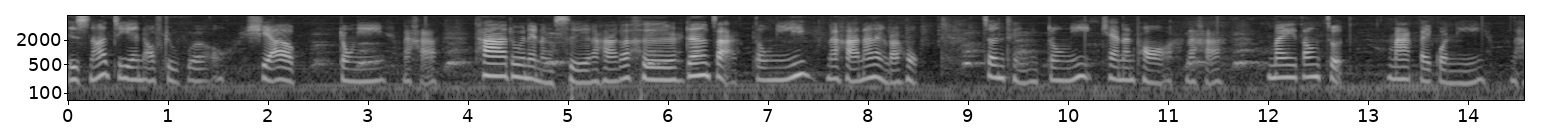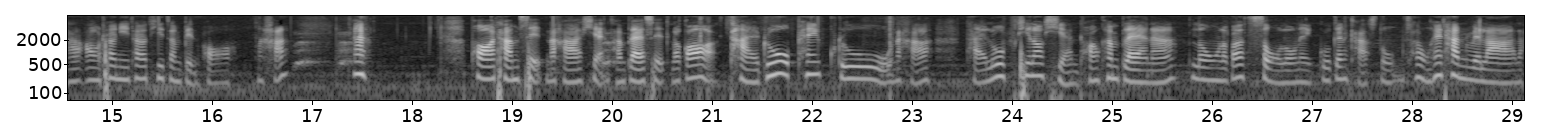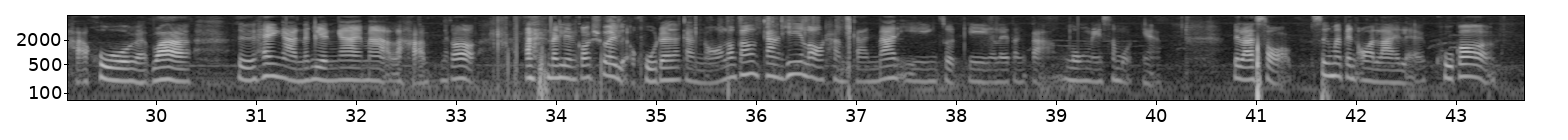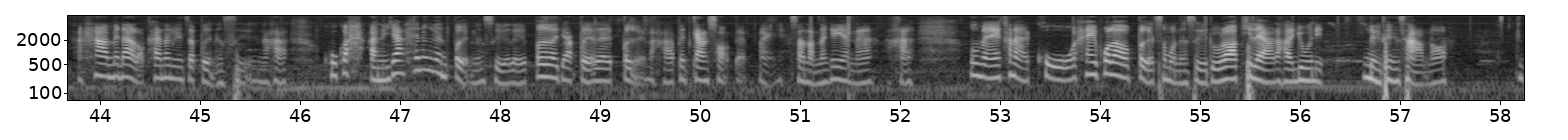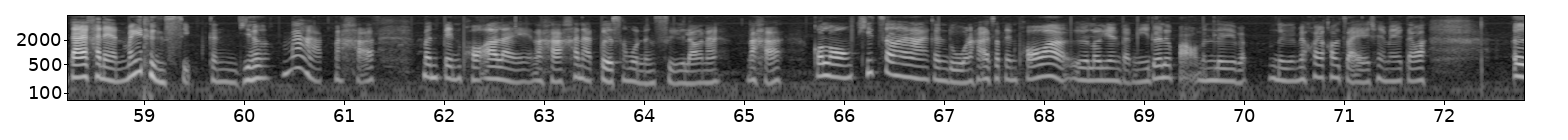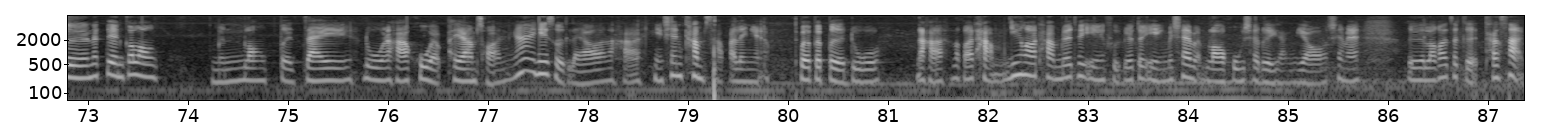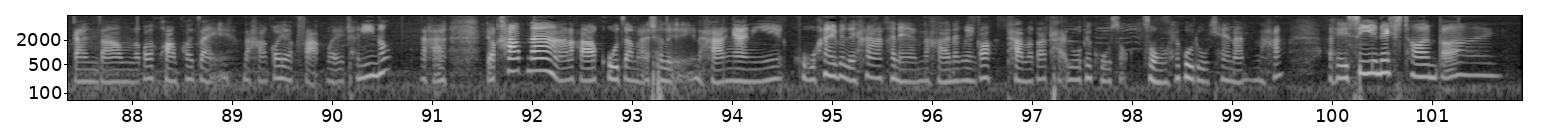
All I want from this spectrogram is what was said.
it's not the end of the world cheer up ตรงนี้นะคะ ถ้าดูในหนังสือนะคะก็คือเริ่มจากตรงนี้นะคะ หน้า 106 จนถึงตรงนี้แค่นั้นพอนะคะ ไม่ต้องจด มากไปกว่านี้นะคะ เอาเท่านี้เท่าที่จำเป็นพอนะคะอะพอทำเสร็จนะคะ เขียนคำแปลเสร็จแล้วก็ถ่ายรูปให้ครูนะคะ ถ่ายรูปที่เราเขียนพร้อมคำแปลนะ ลงแล้วก็ส่งลงใน Google Classroom ส่งให้ทันเวลานะคะ ครูแบบว่าเออให้งานนักเรียนง่ายมากนะคะ แล้วก็นักเรียนก็ช่วยเหลือครูด้วยแล้วกันเนาะ แล้วก็การที่เราทำการบ้านเอง จดเองอะไรต่างๆ ลงในสมุดเนี่ย เวลาสอบ ซึ่งมันเป็นออนไลน์แหละครูก็ห้ามไม่ได้หรอกถ้านักเรียนจะเปิดหนังสือนะคะครูก็อนุญาตให้นักเรียนเปิดหนังสือเลยเปิดอยากเปิดอะไรเปิดนะคะ เป็นการสอบแบบใหม่สำหรับนักเรียนนะนะคะรู้ไหมขนาดครูให้พวกเราเปิดสมุดหนังสือดูรอบที่แล้วนะคะยูนิตหนึ่งถึงสามเนาะได้คะแนนไม่ถึง 10 กันเยอะมากนะคะ มันเป็นเพราะอะไรนะคะ ขนาดเปิดสมุดหนังสือแล้วนะนะคะ ก็ลองคิดจารณากันดูนะคะอาจจะเป็นเพราะว่าเออเราเรียนแบบนี้ด้วยหรือเปล่ามันเลยแบบเนื้อไม่ค่อยเข้าใจใช่ไหมแต่ว่าเออนักเรียนก็ลองเหมือนลองเปิดใจดูนะคะครูแบบพยายามสอนง่ายที่สุดแล้วนะคะ อย่างเช่นคำศัพท์อะไรเงี้ยเปิดไปเปิดดูนะคะแล้วก็ทำยิ่งเราทำด้วยตัวเองฝึกด้วยตัวเองไม่ใช่แบบรอครูเฉลยอย่างเดียวใช่ไหมเออเราก็จะเกิดทักษะการจำแล้วก็ความเข้าใจนะคะ ก็อยากฝากไว้เท่านี้เนาะ นะคะ เดี๋ยวคาบหน้านะคะครูจะมาเฉลยนะคะ งานนี้ครูให้ไปเลย 5 คะแนนนะคะ นักเรียนก็ทำแล้วก็ถ่ายรูปให้ครูส่งส่งให้ครูดูแค่นั้นนะคะโอเค see you next time bye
